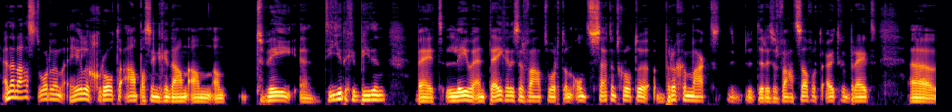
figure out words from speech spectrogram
En daarnaast worden hele grote aanpassingen gedaan aan, aan twee eh, dierengebieden. Bij het Leeuwen- en Tijgerreservaat wordt een ontzettend grote brug gemaakt. De, reservaat zelf wordt uitgebreid, eh,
